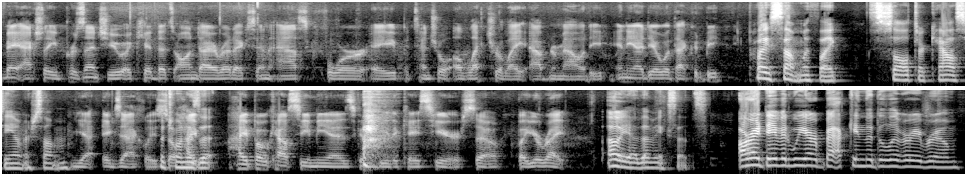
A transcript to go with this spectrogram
may actually present you a kid that's on diuretics and ask for a potential electrolyte abnormality. Any idea what that could be? Probably something with like salt or calcium or something. Yeah, exactly. Which so one is it? hypocalcemia is going to be the case here. So, but you're right. Oh yeah, that makes sense. All right, David, we are back in the delivery room.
